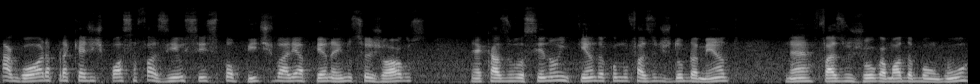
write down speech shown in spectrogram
agora para que a gente possa fazer os seus palpites valer a pena aí nos seus jogos, né? Caso você não entenda como fazer o desdobramento, né? Faz o jogo a moda Bongu.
